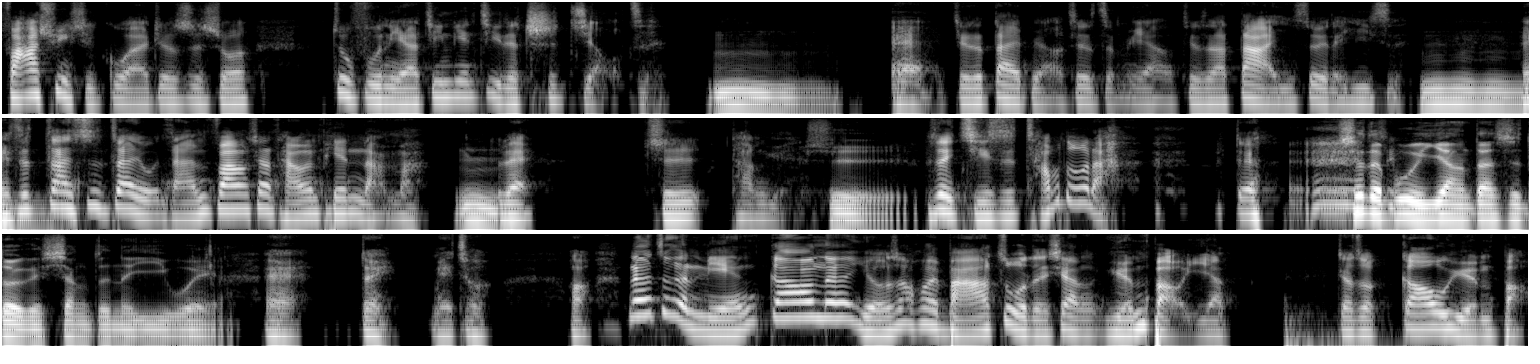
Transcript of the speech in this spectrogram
发讯息过来，就是说。祝福你啊！今天记得吃饺子。嗯，哎，这个代表这个怎么样？就是他大一岁的意思。嗯嗯嗯。哎，这但是在南方，像台湾偏南嘛，嗯，对不对？吃汤圆是，所以其实差不多啦。对，吃的不一样，但是都有个象征的意味啊。哎，对，没错。好，那这个年糕呢，有时候会把它做的像元宝一样，叫做高元宝。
